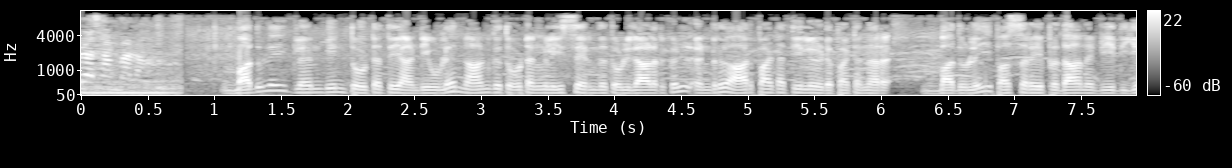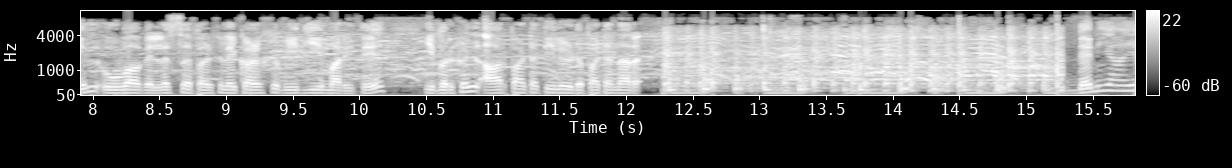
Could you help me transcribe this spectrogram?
கொடுக்கறது சம்பளம் கிளன்பின் தோட்டத்தை அண்டியுள்ள நான்கு தோட்டங்களைச் சேர்ந்த தொழிலாளர்கள் இன்று ஆர்ப்பாட்டத்தில் ஈடுபட்டனர். மதுரை பசறை பிரதான வீதியில் ஊவா வெல்லச பல்கலைக்கழக வீதியை மறித்து இவர்கள் ஆர்ப்பாட்டத்தில் ஈடுபட்டனர். தெனியாய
